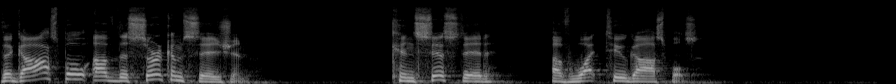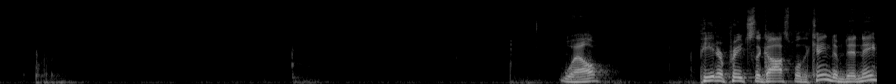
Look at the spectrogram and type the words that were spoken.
The gospel of the circumcision consisted of what two gospels? Well, Peter preached the gospel of the kingdom, didn't he?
